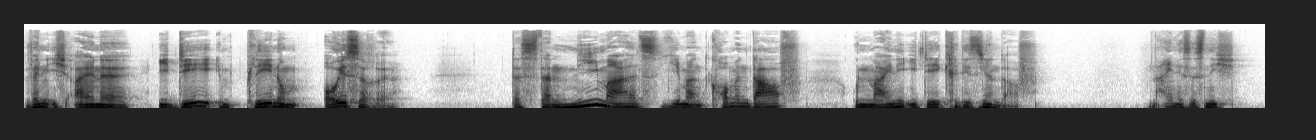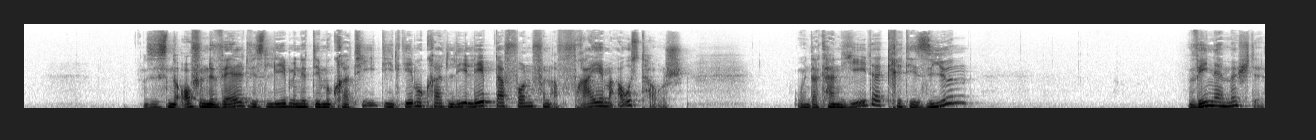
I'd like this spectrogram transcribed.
wenn ich eine Idee im Plenum äußere, dass dann niemals jemand kommen darf und meine Idee kritisieren darf? Nein, ist es nicht. Es ist eine offene Welt, wir leben in der Demokratie. Die Demokratie lebt davon, von freiem Austausch. Und da kann jeder kritisieren, wen er möchte.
